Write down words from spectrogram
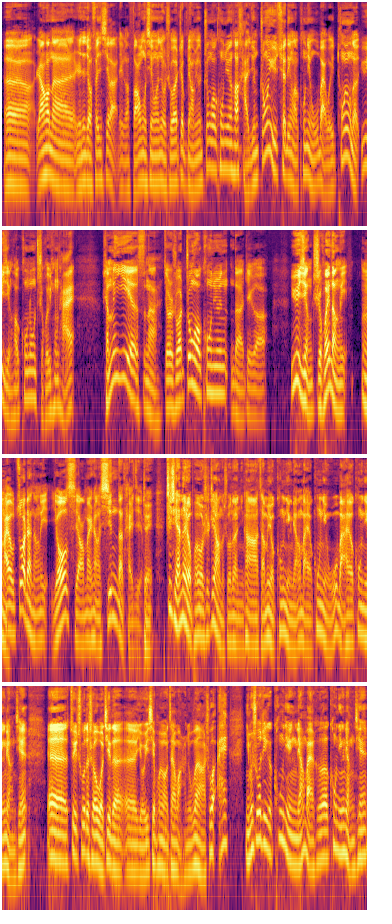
呃，然后呢，人家就分析了，这个防务新闻就说，这表明中国空军和海军终于确定了空警五百为通用的预警和空中指挥平台。什么意思呢？就是说中国空军的这个预警指挥能力。嗯还有作战能力，由此要迈上新的台阶。对，之前呢有朋友是这样的说的，你看啊，咱们有空警两百，有空警五百，还有空警两千。呃，最初的时候，我记得呃有一些朋友在网上就问啊，说，哎，你们说这个空警两百和空警两千，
